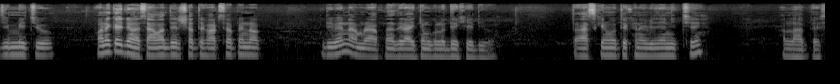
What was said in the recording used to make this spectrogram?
Jimmy Choo অনেক আইটেম আছে। আমাদের সাথে হোয়াটসঅ্যাপে নক দিবেন আমরা আপনাদের আইটেমগুলো দেখিয়ে দিব। তো আজকের মতো এখানে বিদায় নিচ্ছি। আল্লাহ হাফেজ।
